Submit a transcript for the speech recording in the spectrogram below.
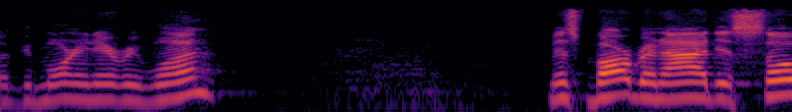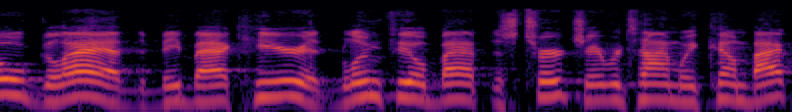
Well, good morning, everyone. Miss Barbara and I are just so glad to be back here at Bloomfield Baptist Church every time we come back.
